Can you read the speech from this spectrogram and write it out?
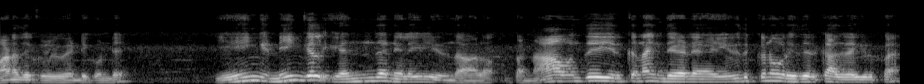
மனதுக்குள் வேண்டிக் கொண்டு நீங்கள் எந்த நிலையில் இருந்தாலும் இப்போ நான் வந்து இருக்கேன்னா இந்த இதுக்குன்னு ஒரு இது இருக்குது அதில் இருப்பேன்.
